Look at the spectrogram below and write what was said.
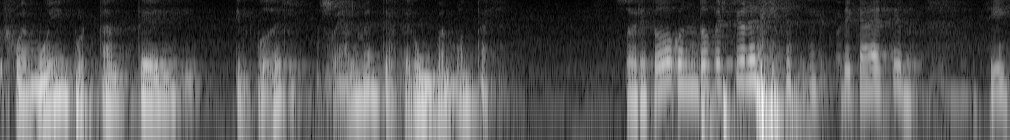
fue muy importante el poder realmente hacer un buen montaje. Sobre todo con dos versiones de, de cada escena. Sí,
